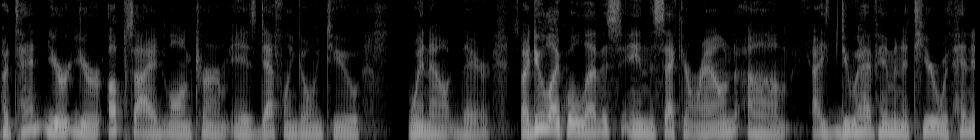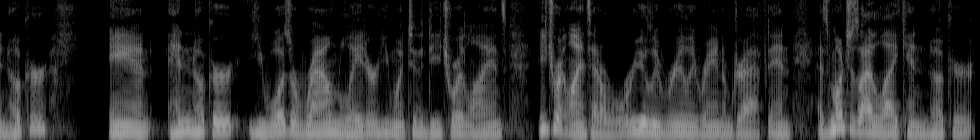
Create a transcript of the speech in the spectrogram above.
potent your your upside long term is definitely going to win out there. So I do like Will Levis in the second round. Um, I do have him in a tier with Hendon Hooker. And Hendon Hooker, he was around later. He went to the Detroit Lions. Detroit Lions had a really, really random draft. And as much as I like Hendon Hooker,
